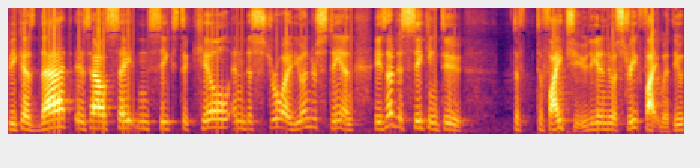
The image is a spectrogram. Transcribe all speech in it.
Because that is how Satan seeks to kill and destroy. Do you understand? He's not just seeking to, to, to fight you, to get into a street fight with you,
